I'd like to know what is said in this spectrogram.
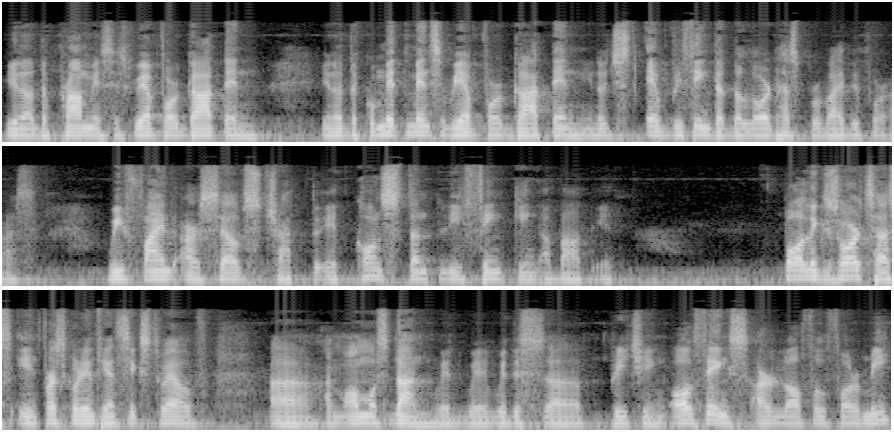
you know, the promises. We have forgotten, you know, the commitments. We have forgotten, you know, just everything that the Lord has provided for us we find ourselves trapped to it, constantly thinking about it. Paul exhorts us in 1 Corinthians 6.12. Uh, I'm almost done with, with, with this uh, preaching. All things are lawful for me,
